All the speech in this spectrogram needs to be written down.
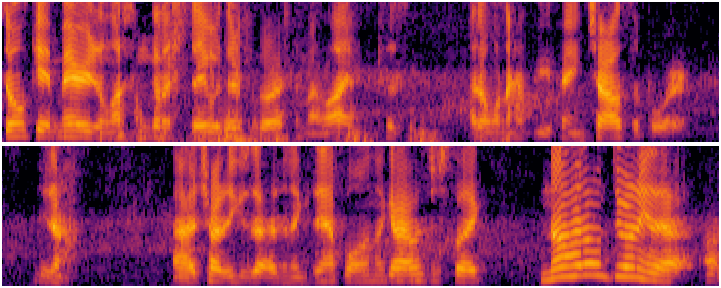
don't get married unless i'm gonna stay with her for the rest of my life because i don't want to have to be paying child support you know? I tried to use that as an example and the guy was just like no i don't do any of that. Uh,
